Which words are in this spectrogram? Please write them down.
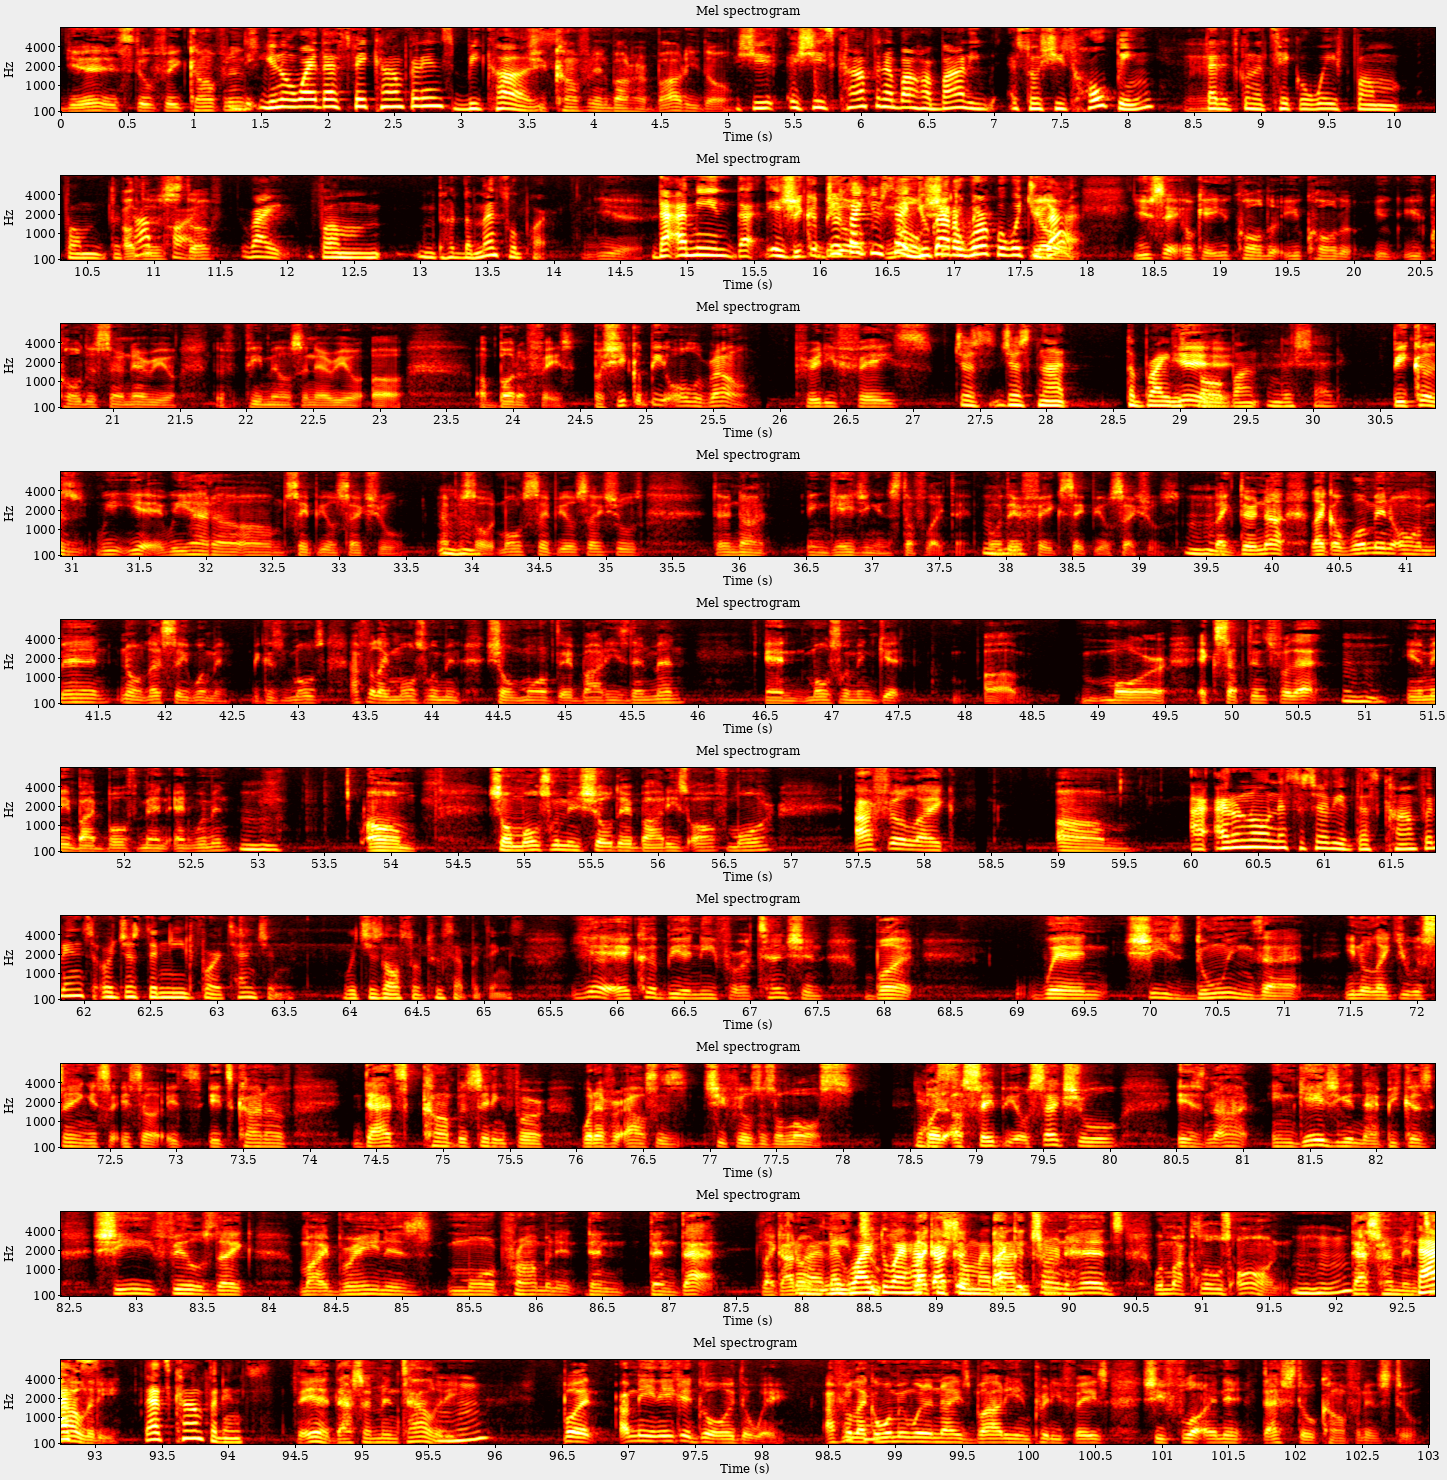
Yeah, it's still fake confidence. You know why that's fake confidence? Because She's confident about her body, though. she she's confident about her body, so she's hoping that it's going to take away from from the top Mm-hmm. Part, stuff? right? From her, the mental part. Yeah. That I mean, that is she could be just all- like you said. no, you got to could be- work with what you Yo, got. You say okay. You called. You called. You you called the scenario, the female scenario, uh, a butterface. But she could be all around, pretty face. Just just not the brightest Yeah. bulb on, in the shed. Because we yeah we had a um, sapiosexual Mm-hmm. episode. Most sapiosexuals, they're not engaging in stuff like that, or Mm-hmm. they're fake sapiosexuals. Like they're not like a woman or a man. No, let's say women, because most I feel like most women show more of their bodies than men, and most women get um, more acceptance for that. Mm-hmm. You know what I mean by both men and women. Um, so most women show their bodies off more. I feel like um I, I don't know necessarily if that's confidence or just the need for attention, which is also two separate things. Yeah, it could be a need for attention, but when she's doing that, you know, like you were saying, it's a, it's a it's it's kind of that's compensating for whatever else is she feels is a loss. Yes. But a sapiosexual is not engaging in that because she feels like my brain is more prominent than than that. Like I don't Right, like, why to. do I have like to I show could, my I could turn heads with my clothes on. That's her mentality. that's confidence. Yeah, that's her mentality. Mm-hmm. But I mean, it could go either way. I feel like a woman with a nice body and pretty face, she flaunting it. That's still confidence too.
